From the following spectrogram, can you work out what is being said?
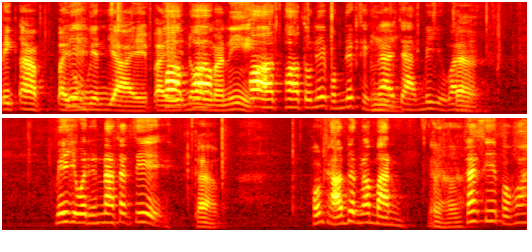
ปิกอัพไปนี่วงเวียนใหญ่ไปพอโน่พอนมานี่ พอพอตรงนี้ผมนึกถึงนะอืมอาจารย์มีอยู่วันครัหบนึ่งมีอยู่วันหนึงนั่งแท็กซี่ ครับผมถามเรื่องน้ำมัน อ่าฮะแท็กซี่บอกว่า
